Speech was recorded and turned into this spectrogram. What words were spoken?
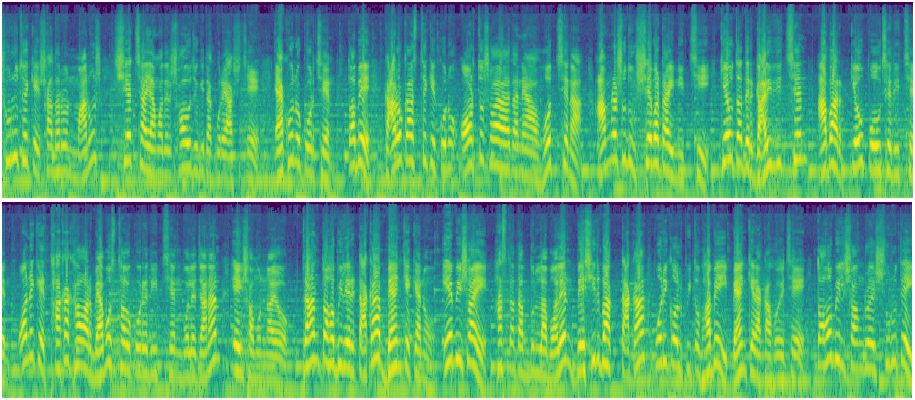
শুরু থেকে সাধারণ মানুষ স্বেচ্ছায় আমাদের সহযোগিতা করে আসছে এখনও করছেন। তবে কারও কাছ থেকে কোনো অর্থ সহায়তা নেওয়া হচ্ছে না। আমরা শুধু সেবাটাই নিচ্ছি। কেউ তাদের গাড়ি দিচ্ছেন, আবার কেউ পৌঁছে দিচ্ছেন। অনেকে থাকা খাওয়ার ব্যবস্থাও করে দিচ্ছেন বলে জানান এই সমন্বয়ক। ত্রাণ তহবিলের টাকা ব্যাংকে কেন? এ বিষয়ে হাসনাত আবদুল্লাহ বলেন, বেশিরভাগ টাকা পরিকল্পিতভাবেই ব্যাংকে রাখা হয়েছে। তহবিল সংগ্রহের শুরুতেই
